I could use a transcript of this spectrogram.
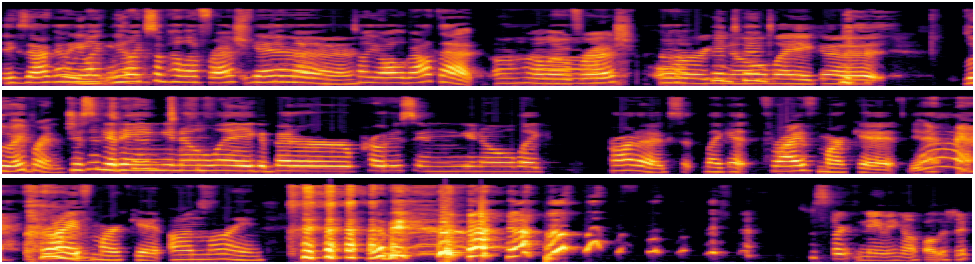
Exactly. yeah we like we know. like some hello fresh we can Yeah. uh, tell you all about that uh-huh. Hello Fresh. Or, you Hint, know, hint. like, uh, blue apron just Hint, getting, you know, like better produce and, you know, like products like at Thrive Market. yeah Thrive Market online. Start naming off all the shit.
